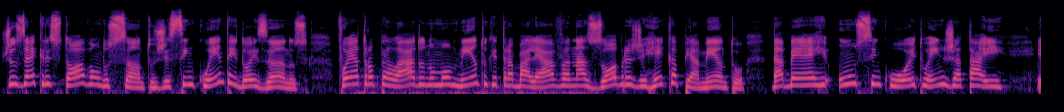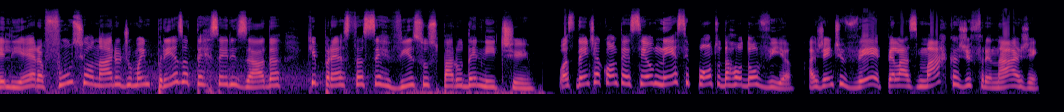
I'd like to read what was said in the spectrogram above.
José Cristóvão dos Santos, de 52 anos, foi atropelado no momento que trabalhava nas obras de recapeamento da BR-158 em Jataí. Ele era funcionário de uma empresa terceirizada que presta serviços para o DENIT. O acidente aconteceu nesse ponto da rodovia. A gente vê pelas marcas de frenagem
